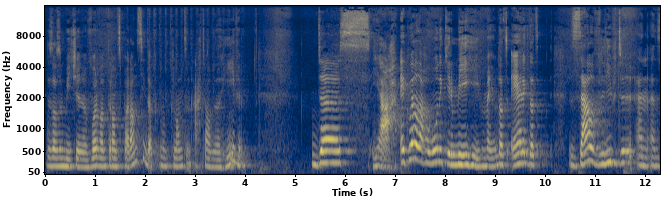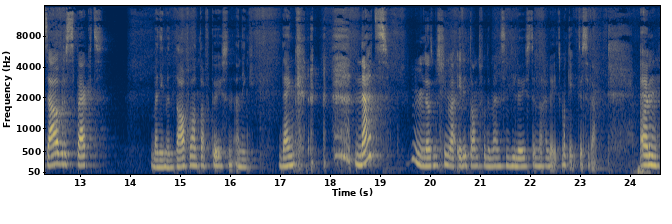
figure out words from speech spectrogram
Dus dat is een beetje een vorm van transparantie dat ik mijn klanten echt wel wil geven. Dus ja, ik wil dat gewoon een keer meegeven. Dat eigenlijk dat zelfliefde en, en zelfrespect... Ik ben hier mijn tafel aan het afkuisen en ik denk net... Hmm, dat is misschien wel irritant voor de mensen die luisteren naar geluid. Maar kijk, tussen dat. Um,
